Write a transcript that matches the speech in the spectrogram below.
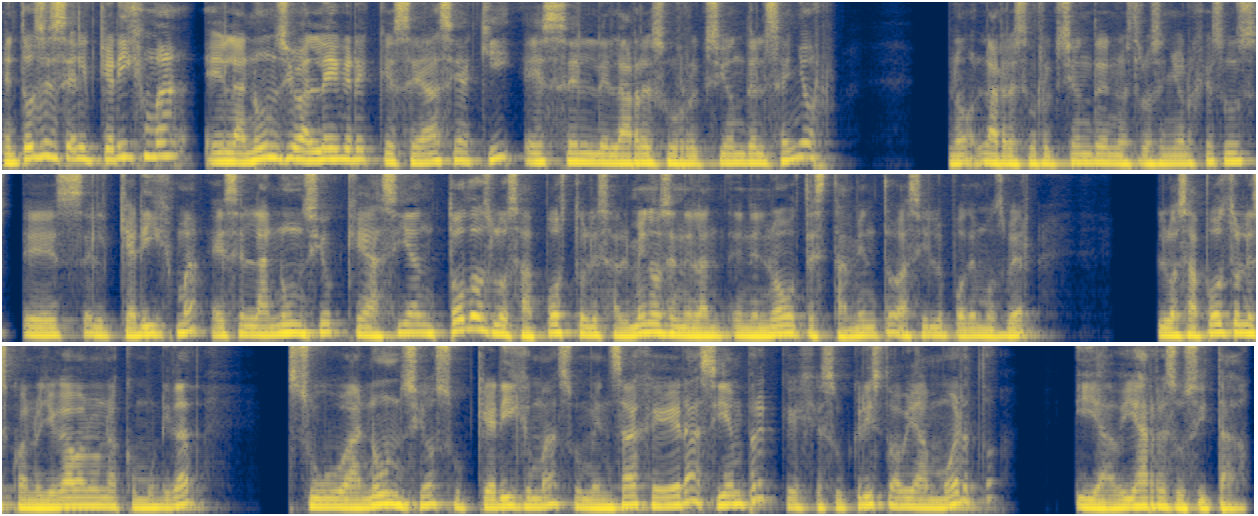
Entonces, el querigma, el anuncio alegre que se hace aquí, es el de la resurrección del Señor. La resurrección de nuestro Señor Jesús es el querigma, es el anuncio que hacían todos los apóstoles, al menos en el, en el Nuevo Testamento, así lo podemos ver. Los apóstoles cuando llegaban a una comunidad, su anuncio, su querigma, su mensaje era siempre que Jesucristo había muerto y había resucitado.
